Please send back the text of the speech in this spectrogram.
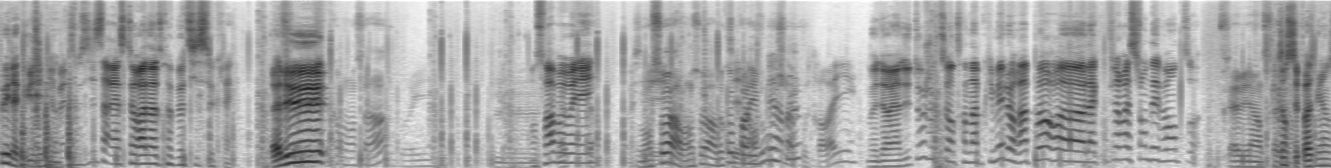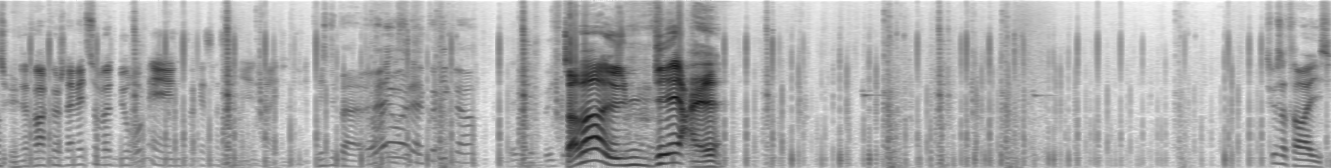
Peu la cuisine. Pas de soucis, ça restera notre petit secret. Salut Comment ça Bonsoir, Bruy. C'est- Bonsoir, bonsoir. De quoi c'est parlez-vous, monsieur. Mais de rien du tout, je suis en train d'imprimer le rapport, euh, la confirmation des ventes. Très bien, très Putain, c'est bien. pas bien Il celui va falloir que je la mette sur votre bureau, mais une fois qu'elle sera signée, j'arrive tout de suite. N'hésitez pas. Ouais, ouais, l'alcoolique là. Ça va, une bière eh. Est-ce que ça travaille ici?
